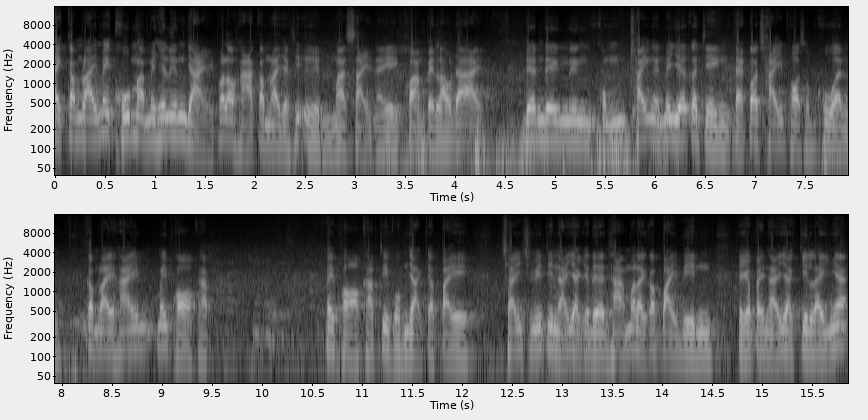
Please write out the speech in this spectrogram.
ไอ้กำไรไม่คุ้มอะไม่ใช่เรื่องใหญ่ เพราะเราหากำไรจากที่อื่นมาใส่ในความเป็นเราได้ เดือนเดือนหนึ่งผมใช้เงินไม่เยอะก็จริง แต่ก็ใช้พอสมควรกำไรให้ไม่พอครับ ไม่พอครับที่ผมอยากจะไปใช้ชีวิตที่ไหนอยากจะเดินทางเมื่อไหร่ก็ไปบิน อยากจะไปไหนอยากกินอะไรเงี้ย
